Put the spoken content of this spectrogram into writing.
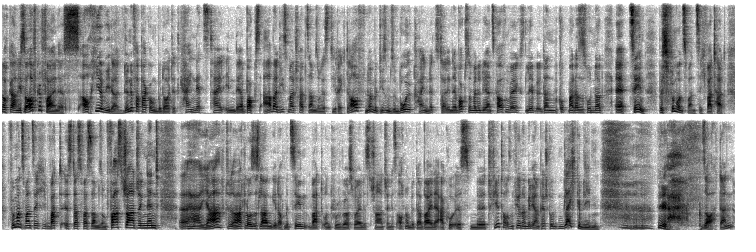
noch gar nicht so aufgefallen ist. Auch hier wieder, dünne Verpackung bedeutet kein Netzteil in der Box. Aber diesmal schreibt Samsung es direkt drauf, ne, mit diesem Symbol, kein Netzteil in der Box. Und wenn du dir eins kaufen willst, dann guck mal, dass es 100, äh, 10 bis 25 Watt hat. 25 Watt ist das, was Samsung Fast Charging nennt. Äh, ja, drahtloses Laden geht auch mit 10 Watt und Reverse Wireless Charging ist auch noch mit dabei. Der Akku ist mit 4400 mAh gleich geblieben. Ja, so, dann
